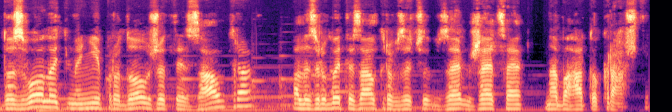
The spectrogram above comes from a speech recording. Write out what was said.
дозволить мені продовжити завтра, але зробити завтра вже це набагато краще.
